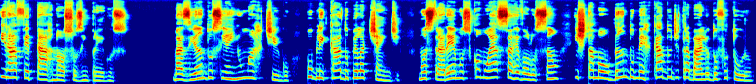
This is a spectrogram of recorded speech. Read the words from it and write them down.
irá afetar nossos empregos baseando-se em um artigo publicado pela Change, mostraremos como essa revolução está moldando o mercado de trabalho do futuro.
